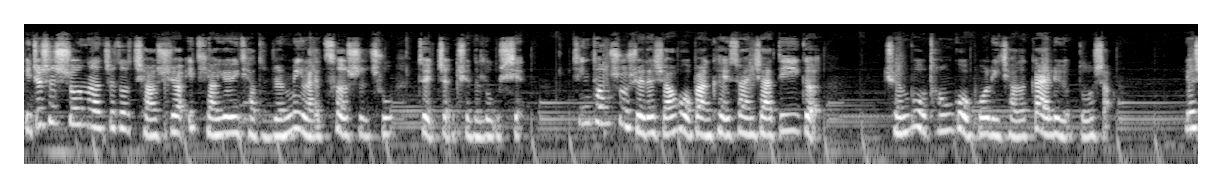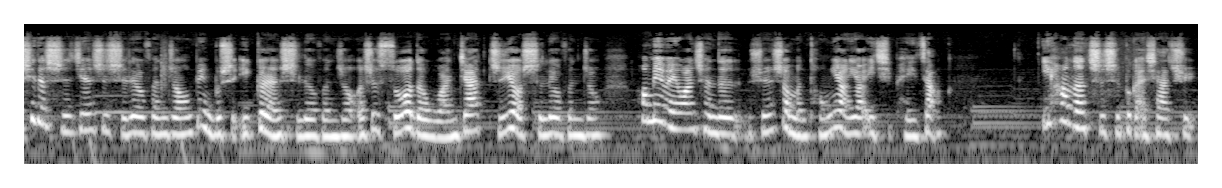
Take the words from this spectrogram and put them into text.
也就是说呢，这座桥需要一条又一条的人命来测试出最正确的路线。精通数学的小伙伴可以算一下，第一个全部通过玻璃桥的概率有多少？游戏的时间是十六分钟，并不是一个人十六分钟，而是所有的玩家只有十六分钟。后面没完成的选手们同样要一起陪葬。一号呢，迟迟不敢下去，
